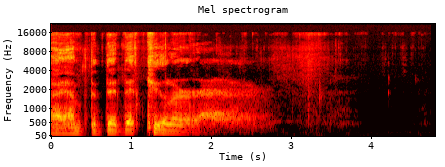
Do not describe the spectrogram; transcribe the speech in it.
I am the dead dead killer.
